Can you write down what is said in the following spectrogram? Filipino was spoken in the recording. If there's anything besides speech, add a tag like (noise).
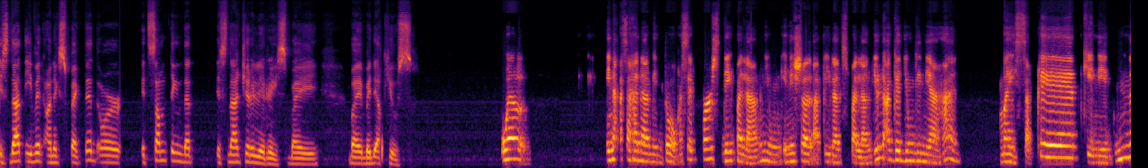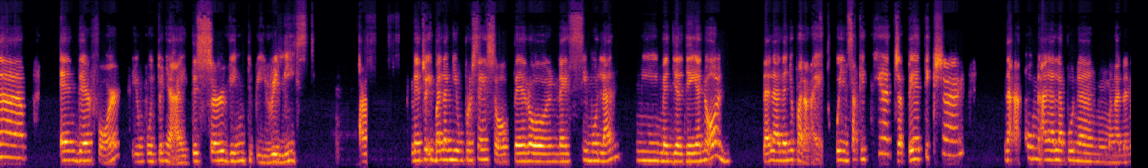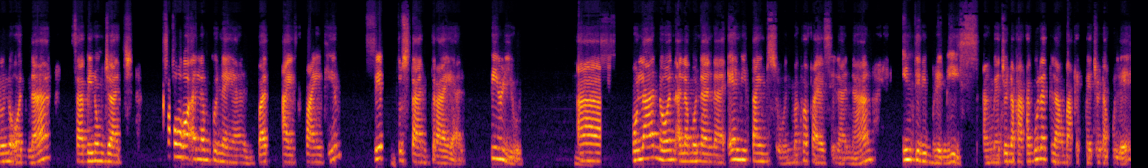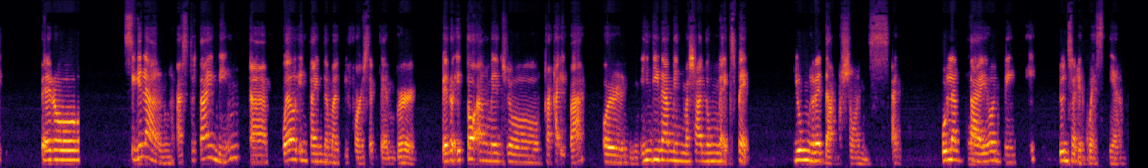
is that even unexpected or it's something that is naturally raised by by by the accused? Well, inaasahan namin 'to kasi first day pa lang, yung initial appearance pa lang, yun agad yung linyahan. May sakit, kinidnap, and therefore, yung punto niya ay deserving to be released. Ah, medyo iba lang yung proseso pero nasimulan ni Medialdea noon. Naalala niyo parang, ay, ito po yung sakit niya, diabetic siya. Na kung naalala po ng mga nanonood na, sabi nung judge, ako alam ko na yan, but I find him fit to stand trial. Period. Ah, mula noon, alam mo na na anytime soon, magpa-file sila ng interim release. Ang medyo nakakagulat lang, bakit medyo nakuli. Pero, sige lang, as to timing, ah, well in time naman before September. Pero ito ang medyo kakaiba or hindi namin masyadong na-expect yung reductions. At ulag Oo. tayo mainly dun sa request niya.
